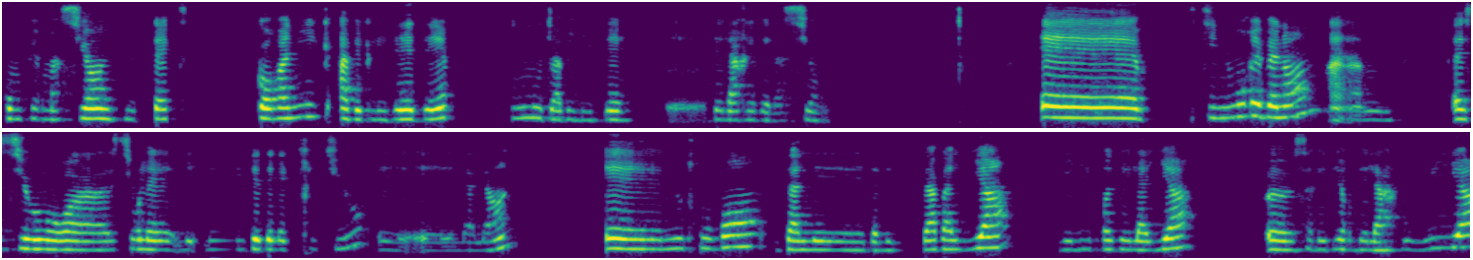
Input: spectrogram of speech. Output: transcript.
confirmation du texte coranique avec l'idée d'immutabilité de, la révélation. Et si nous revenons euh, euh, sur, euh, sur l'idée de l'écriture et, la langue. Nous trouvons dans les, dans les le livre de l'Aya, euh, ça veut dire de la Huya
